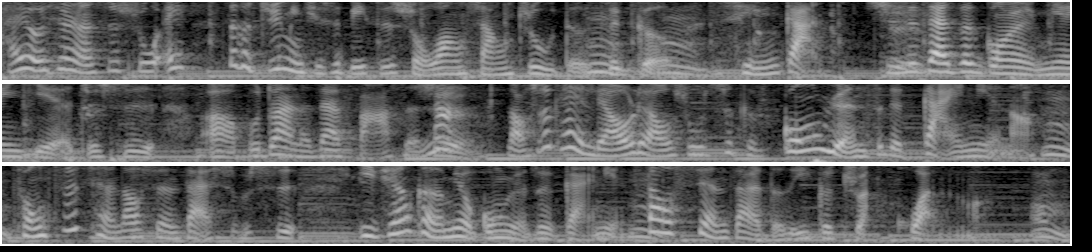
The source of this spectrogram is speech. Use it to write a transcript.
还有一些人是说，哎，这个居民其实彼此守望相助的这个情感，其实在这个公园里面也就是呃不断的在发生。那老师可以聊聊说这个公园这个概念啊，嗯、从之前到现在是不是以前可能没有公园这个概念，嗯、到现在的一个转换嘛？嗯。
